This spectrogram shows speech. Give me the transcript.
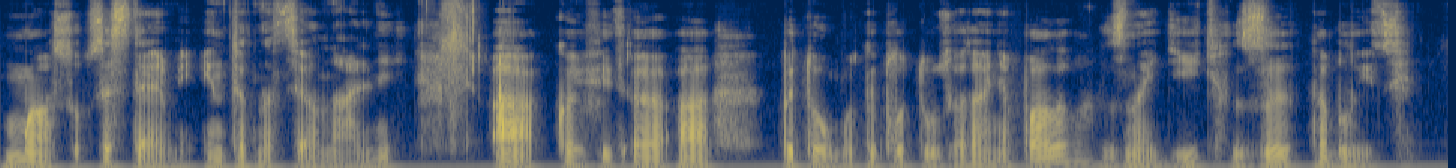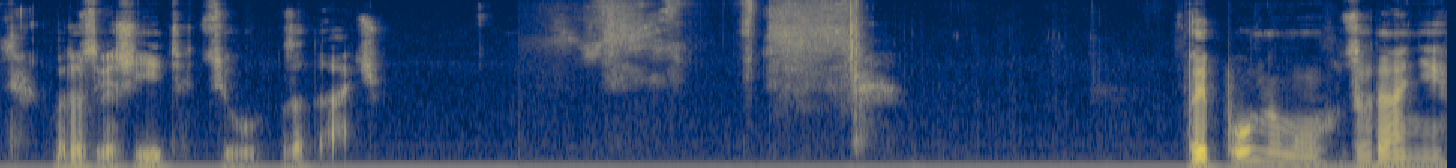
масу в системі інтернаціональній, а, коефі... а питому теплоту згорання палива знайдіть з таблиці. Розв'яжіть цю задачу. При повному згоранні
